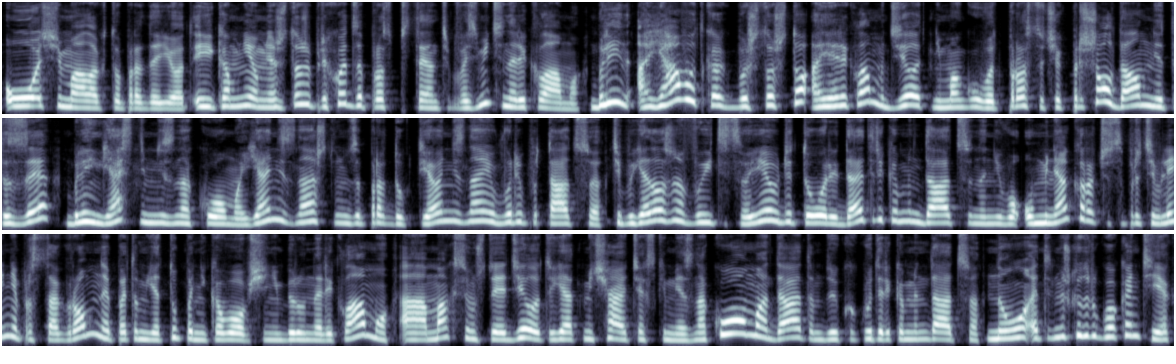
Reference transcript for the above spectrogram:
очень мало кто продает. И ко мне, у меня же тоже приходит запрос постоянно, типа, возьмите на рекламу. Блин, а я вот как бы что-что, а я рекламу делать не могу. Вот просто человек пришел, дал мне ТЗ, блин, я с ним не знакома, я не знаю, что он за продукт, я не знаю его репутацию. Типа, я должна выйти своей аудитории, дать рекомендацию на него. У меня, короче, сопротивление просто огромное, поэтому я тупо никого вообще не беру на рекламу. А максимум, что я делаю, это я отмечаю тех, с кем я знакома, да, там даю какую-то рекомендацию. Но это немножко другой контекст.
